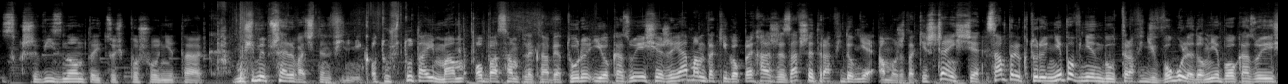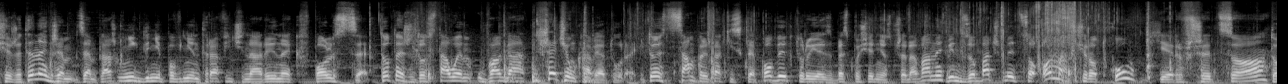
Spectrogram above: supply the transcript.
z krzywizną, tutaj coś poszło nie tak. Musimy przerwać ten filmik. Otóż tutaj mam oba sample klawiatury i okazuje się, że ja mam takiego pecha, że zawsze trafi do mnie, a może takie szczęście, sample, który nie powinien był trafić w ogóle do mnie, bo okazuje się, że ten egzemplarz nigdy nie powinien trafić na rynek w Polsce. To też dostałem, uwaga, trzecią klawiaturę. I to jest sample taki sklepowy, który jest bezpośrednio sprzedawany, więc zobaczmy, co on ma w środku. Pierwsze co, to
